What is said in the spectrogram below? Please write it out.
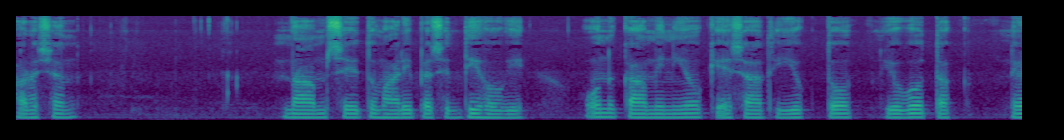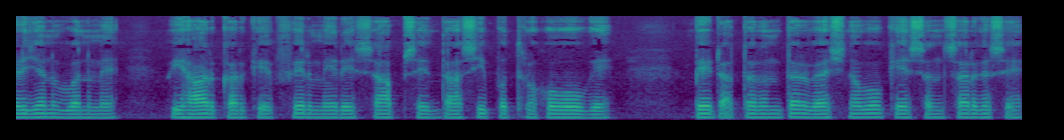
हर्षण नाम से तुम्हारी प्रसिद्धि होगी। उन कामिनियों के साथ युक्तो, युगों तक निर्जन वन में विहार करके फिर मेरे साप से दासी पुत्र होगे बेटा तदंतर वैष्णवों के संसर्ग से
